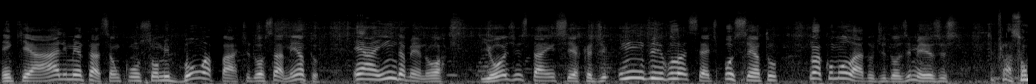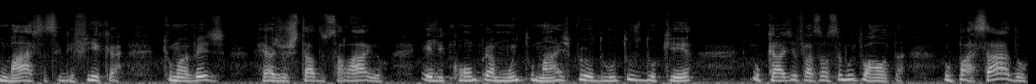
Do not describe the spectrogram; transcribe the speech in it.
em que a alimentação consome boa parte do orçamento, é ainda menor e hoje está em cerca de 1,7% no acumulado de 12 meses. Inflação baixa significa que uma vez reajustado o salário, ele compra muito mais produtos do que no caso de inflação ser muito alta. No passado,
